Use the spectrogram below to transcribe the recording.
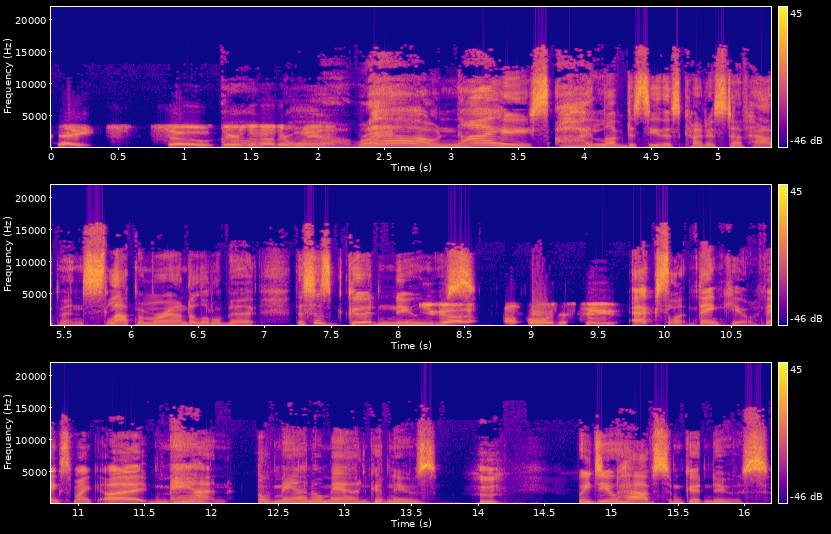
states. So there's Oh, another wow. win, right? Wow, nice. Oh, I love to see this kind of stuff happen. Slap them around a little bit. This is good news. You got it. I'll forward this to you. Excellent. Thank you. Thanks, Mike. Uh, man, oh man, oh man, good news. We do have some good news.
